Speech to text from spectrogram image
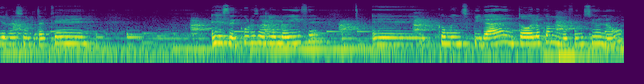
Y resulta que ese curso yo lo hice eh, como inspirada en todo lo que a mí me funcionó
